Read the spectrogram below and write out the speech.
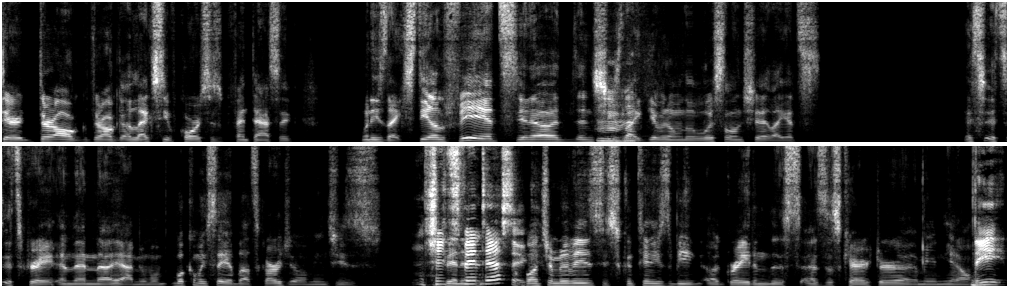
they're they're all they're all. Alexi, of course, is fantastic. When he's like still fits, you know, and, and she's Mhm. like giving him the whistle and shit. Like it's it's it's it's great. And then uh, yeah, I mean, what, can we say about ScarJo? I mean, she's She's been in a fantastic. bunch of movies. She continues to be uh, great in this as this character. I mean, you know, The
